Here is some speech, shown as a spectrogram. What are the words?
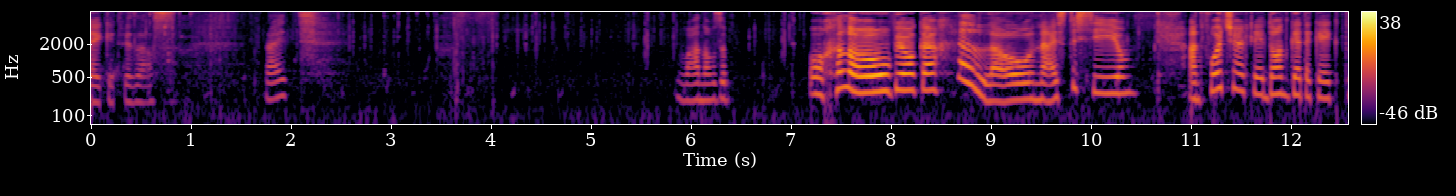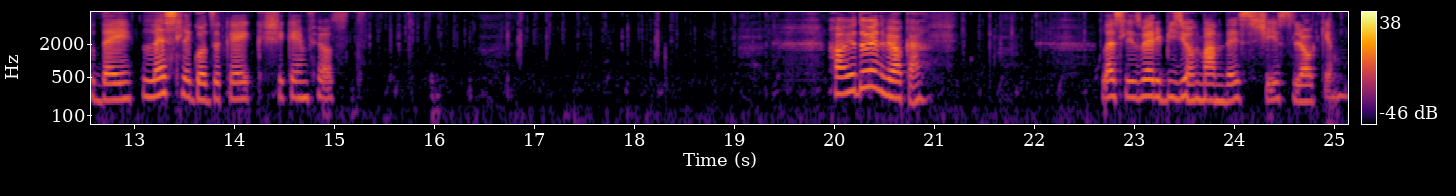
take it with us, right? One of the. Oh, hello, Vyoka. Hello, nice to see you. Unfortunately, I don't get a cake today. Leslie got the cake. She came first. How are you doing, Vyoka? Leslie is very busy on Mondays. She is lurking.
